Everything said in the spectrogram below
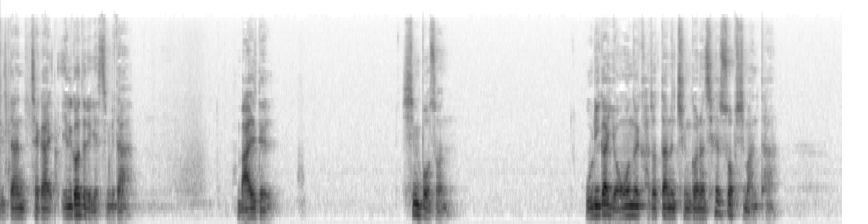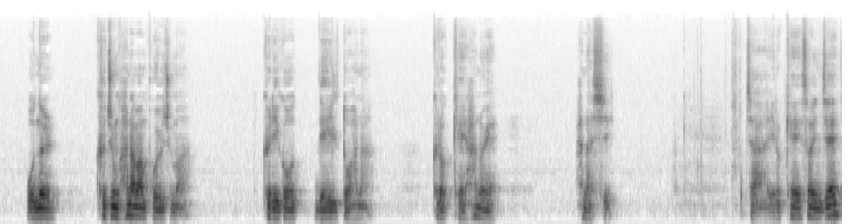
일단 제가 읽어드리겠습니다. 말들 신보선 우리가 영혼을 가졌다는 증거는 셀 수 없이 많다. 오늘 그 중 하나만 보여주마. 그리고 내일 또 하나. 그렇게 한 후에 하나씩. 자, 이렇게 해서 이제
